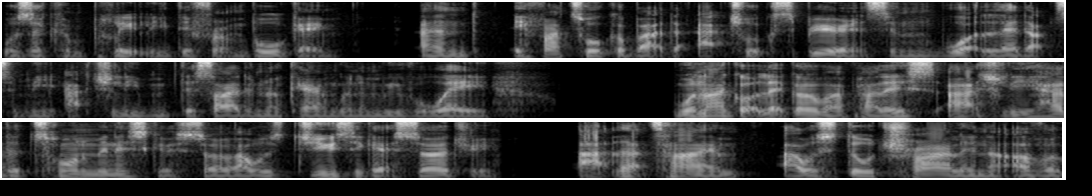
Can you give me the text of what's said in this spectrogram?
was a completely different ball game. And if I talk about the actual experience and what led up to me actually deciding, okay, I'm going to move away, when I got let go by Palace, I actually had a torn meniscus, so I was due to get surgery. At that time, I was still trialing at other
